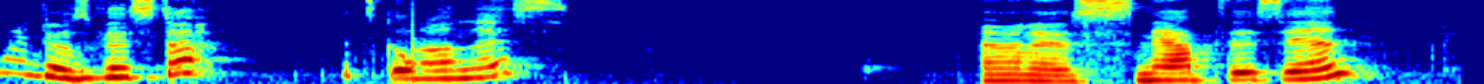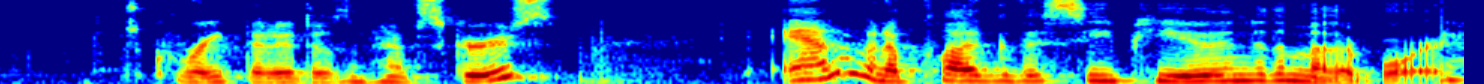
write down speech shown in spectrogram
Windows Vista. Let's on this. I'm going to snap this in. It's great that it doesn't have screws. And I'm going to plug the CPU into the motherboard.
